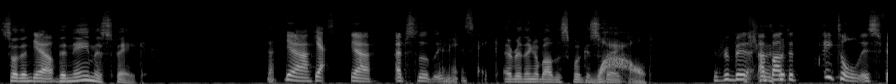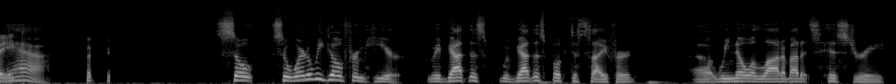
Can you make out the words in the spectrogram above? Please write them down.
So the Yeah. the name is fake. Yeah. Yes, Yeah. Absolutely. The name is fake. Everything about this book is fake. wow. Every bit about the title is fake. Yeah. So so where do we go from here? We've got this we've got this book deciphered. Uh, we know a lot about its history.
